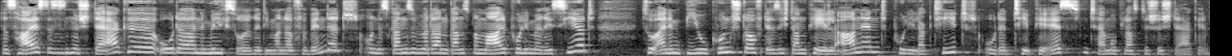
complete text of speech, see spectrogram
Das heißt, es ist eine Stärke oder eine Milchsäure, die man da verwendet. Und das Ganze wird dann ganz normal polymerisiert zu einem Biokunststoff, der sich dann PLA nennt, Polylactid oder TPS, thermoplastische Stärke.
